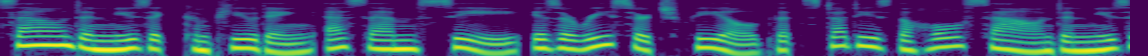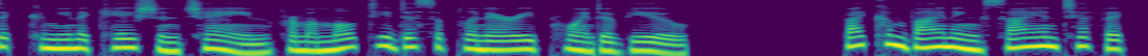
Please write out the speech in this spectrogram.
Sound and Music Computing (SMC) is a research field that studies the whole sound and music communication chain from a multidisciplinary point of view. By combining scientific,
